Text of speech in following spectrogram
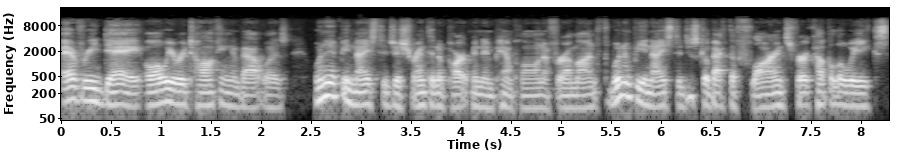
every day all we were talking about was wouldn't it be nice to just rent an apartment in Pamplona for a month? Wouldn't it be nice to just go back to Florence for a couple of weeks?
